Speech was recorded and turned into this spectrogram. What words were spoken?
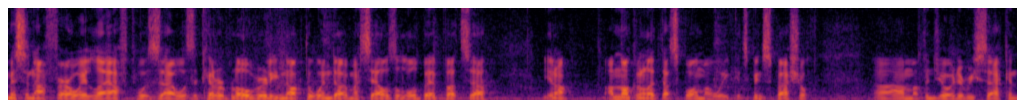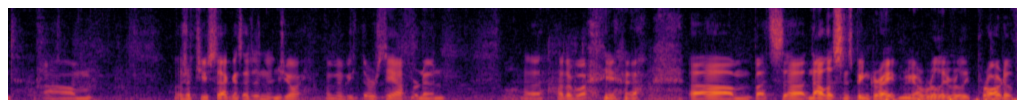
Missing that fairway left was uh, was a killer blow. Really knocked the wind out of my sails a little bit, but uh, you know, I'm not going to let that spoil my week. It's been special. Um, I've enjoyed every second. Um, there's a few seconds I didn't enjoy, maybe Thursday afternoon. Uh, about, you know, um, but uh, now listen, it's been great. You know, really, really proud of,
